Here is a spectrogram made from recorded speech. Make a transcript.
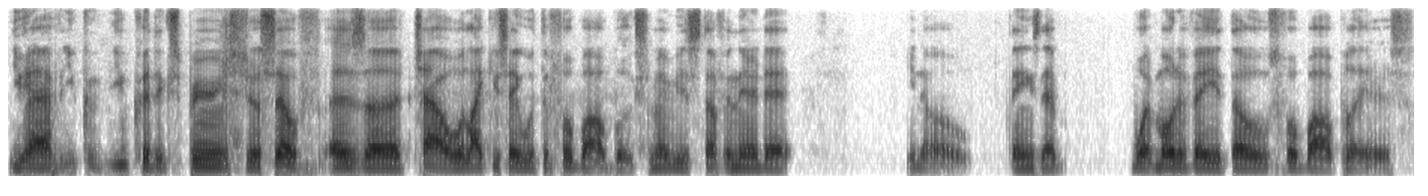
you have you could you could experience yourself as a child like you say with the football books. Maybe it's stuff in there that you know things that what motivated those football players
